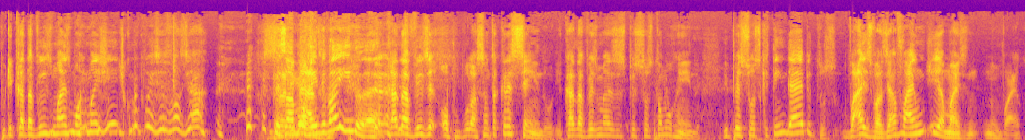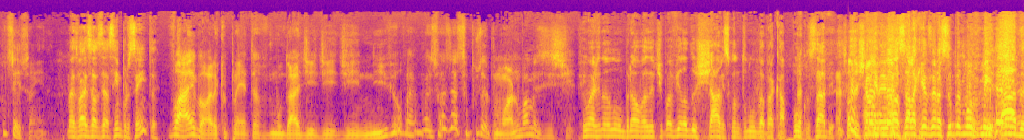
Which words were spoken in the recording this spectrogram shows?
Porque cada vez mais morre mais gente. Como é que vai se esvaziar? O pessoal morrendo e vai indo. É. Cada vez a população está crescendo e cada vez mais as pessoas estão morrendo. E pessoas que têm débitos. Vai esvaziar? Vai um dia, mas não vai acontecer isso ainda. Mas vai esvaziar 100%? Vai, a hora que o planeta mudar de, de, de nível, vai, vai esvaziar 100%. Uma hora não vai mais existir. Fico imaginando um umbral vazio, tipo a Vila do Chaves, quando todo mundo vai pra Acapulco, sabe? Só deixar Aquele negócio lá que era super movimentado.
